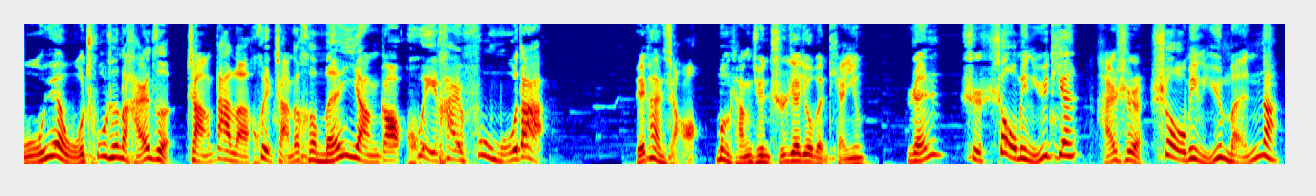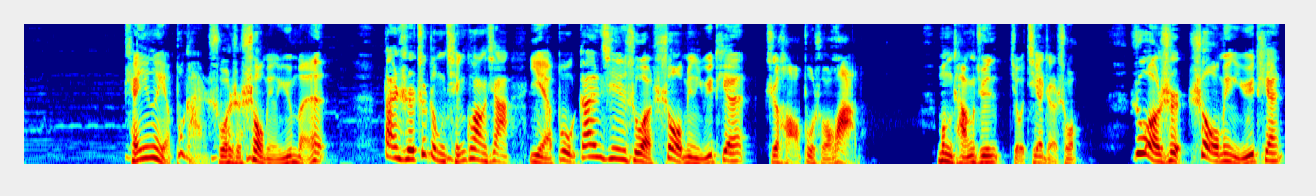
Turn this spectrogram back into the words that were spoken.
五月五出生的孩子长大了会长得和门一样高，会害父母的。”别看小，孟尝君直接就问田英：“人是受命于天还是受命于门呢？”田英也不敢说是受命于门。但是这种情况下也不甘心说受命于天，只好不说话了。孟尝君就接着说：“若是受命于天，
